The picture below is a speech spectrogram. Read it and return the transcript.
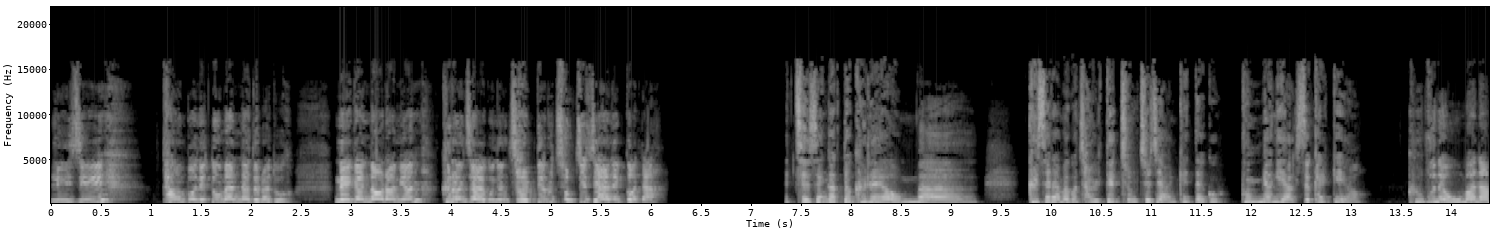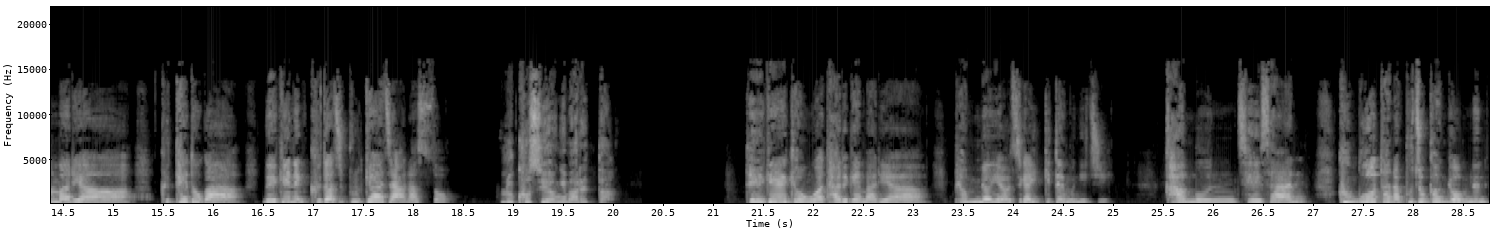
리지, 다음번에 또 만나더라도 내가 너라면 그런 자하고는 절대로 춤추지 않을 거다. 제 생각도 그래요, 엄마. 그 사람하고 절대 춤추지 않겠다고 분명히 약속할게요. 그분의 오만한 말이야. 그 태도가 내게는 그다지 불쾌하지 않았어. 루커스 양이 말했다. 대개의 경우와 다르게 말이야. 변명의 여지가 있기 때문이지. 가문, 재산, 그 무엇 하나 부족한 게 없는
